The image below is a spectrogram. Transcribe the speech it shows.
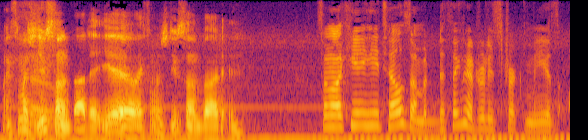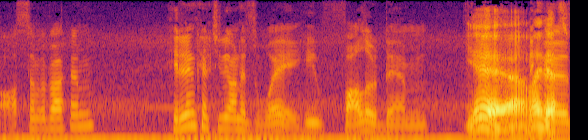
like someone should do something about it. Yeah, like someone should do something about it. So like he he tells them, but the thing that really struck me as awesome about him, he didn't continue on his way. He followed them. Yeah, like that's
